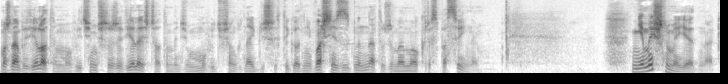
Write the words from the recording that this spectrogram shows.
Można by wiele o tym mówić i myślę, że wiele jeszcze o tym będziemy mówić w ciągu najbliższych tygodni, właśnie ze względu na to, że mamy okres pasyjny. Nie myślmy jednak,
